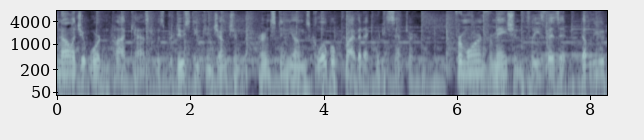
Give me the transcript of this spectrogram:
Knowledge at Wharton podcast was produced in conjunction with Ernst & Young's Global Private Equity Center. For more information, please visit www.ey.com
